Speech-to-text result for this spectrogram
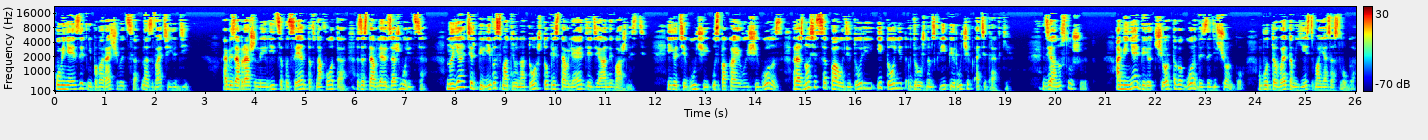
У меня язык не поворачивается назвать ее Ди. Обезображенные лица пациентов на фото заставляют зажмуриться, но я терпеливо смотрю на то, что представляет для Дианы важность. Ее тягучий, успокаивающий голос разносится по аудитории и тонет в дружном скрипе ручек от тетрадки. Диану слушают, а меня берет чертова гордость за девчонку, будто в этом есть моя заслуга.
